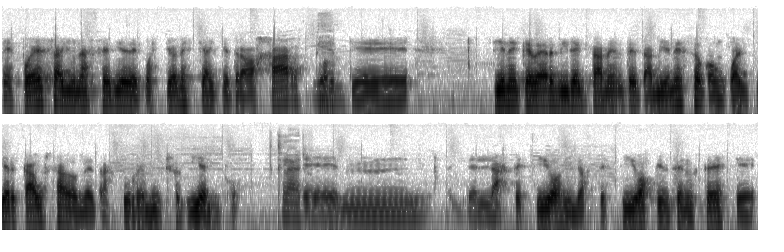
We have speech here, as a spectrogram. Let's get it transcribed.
Después hay una serie de cuestiones que hay que trabajar Bien. porque tiene que ver directamente también eso con cualquier causa donde transcurre mucho tiempo. Claro. Eh, mm, las testigos y los testigos, piensen ustedes que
